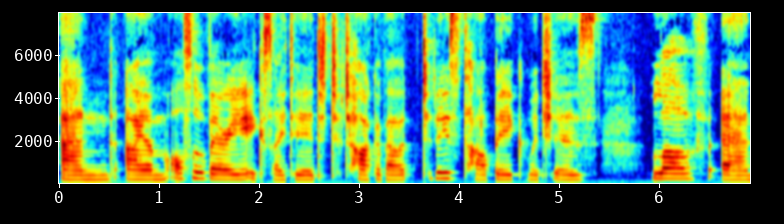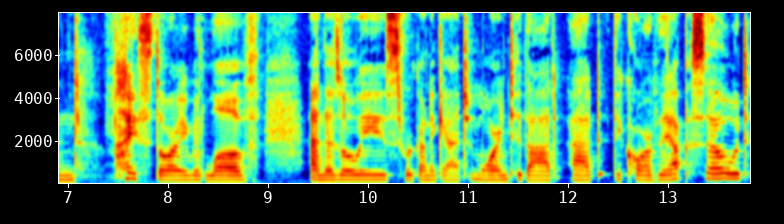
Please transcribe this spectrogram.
and I am also very excited to talk about today's topic, which is love and my story with love. And as always, we're going to get more into that at the core of the episode.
